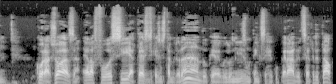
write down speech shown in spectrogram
corajosa, ela fosse a tese de que a gente está melhorando, que o iluminismo tem que ser recuperado, etc. e tal,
